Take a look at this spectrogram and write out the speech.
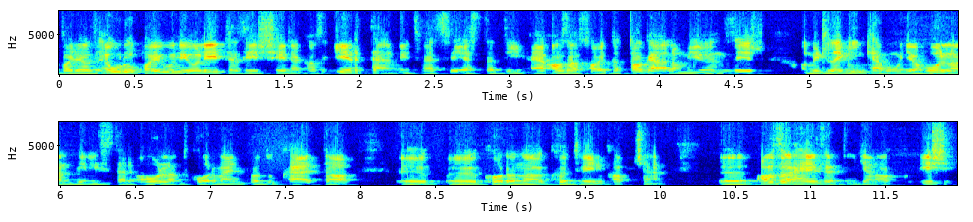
vagy az Európai Unió létezésének az értelmét veszélyezteti e az a fajta tagállami önzés, amit leginkább ugye a holland miniszter, a holland kormány produkálta korona kötvény kapcsán. Az a helyzet ugyanak, és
